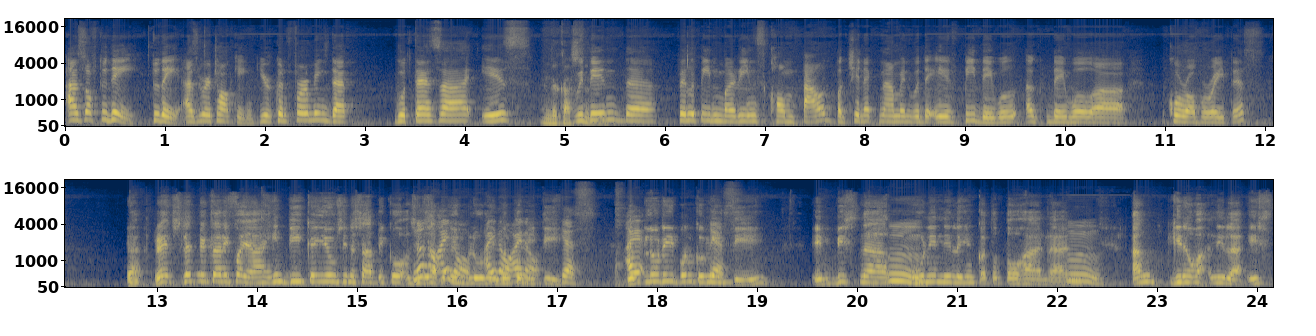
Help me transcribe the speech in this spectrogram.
as of today, today as we're talking, you're confirming that Guteza is In the custody. within the Philippine Marines compound. Pag chinek namin with the AFP, they will uh, they will uh, corroborate this. Yeah. Reg, let me clarify ah, hindi kayo yung sinasabi ko. Ang No, no, sinasabi I ko yung know, Blue I Ribbon know, I know. Committee. Yes. Yung I- Blue Ribbon Committee, imbis na Hmm. kunin nila yung katotohanan, ang ginawa nila is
